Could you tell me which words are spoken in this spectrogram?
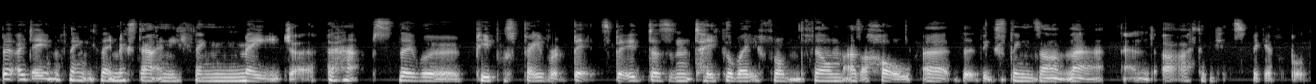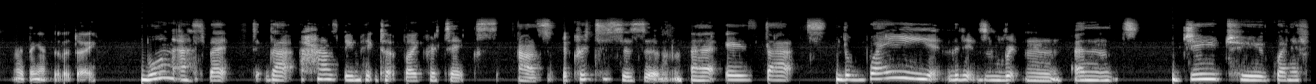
But I don't think they missed out anything major. Perhaps they were people's favourite bits, but it doesn't take away from the film as a whole uh, that these things aren't there. And uh, I think it's forgivable at the end of the day. One aspect that has been picked up by critics as a criticism uh, is that the way that it's written and due to Gwyneth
